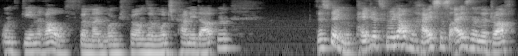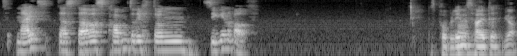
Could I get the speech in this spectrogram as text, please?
und gehen rauf für meinen Wunsch, für unseren Wunschkandidaten. Deswegen, Patriots für mich auch ein heißes Eisen in der Draft Night, dass da was kommt Richtung, sie gehen rauf. Das Problem ist halt, ja.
